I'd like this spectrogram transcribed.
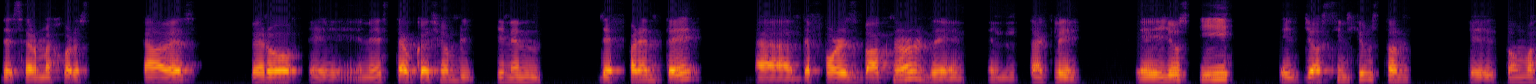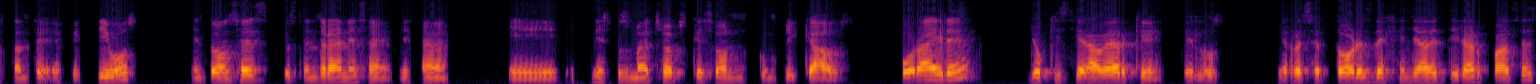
de, ser mejores cada vez, pero eh, en esta ocasión tienen de frente a DeForest Buckner, de, el tackle de ellos, y eh, Justin Houston, que son bastante efectivos. Entonces, pues tendrán esa, esa, eh, matchups que son complicados. Por aire, yo quisiera ver que, los receptores dejen ya de tirar pases,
